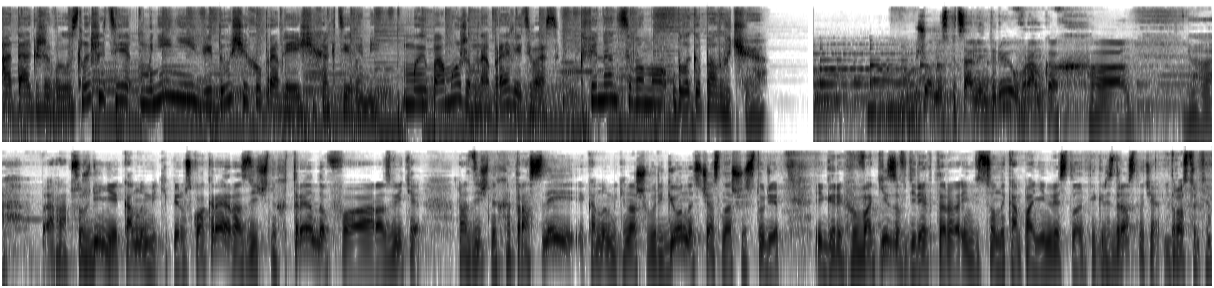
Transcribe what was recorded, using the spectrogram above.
а также вы услышите мнение ведущих управляющих активами. Мы поможем направить вас к финансовому благополучию. Еще одно специальное интервью в рамках э, э, обсуждения экономики Пермского края, различных трендов, э, развития различных отраслей экономики нашего региона. Сейчас в нашей студии Игорь Вагизов, директор инвестиционной компании InvestLand. Игорь, здравствуйте. Здравствуйте.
